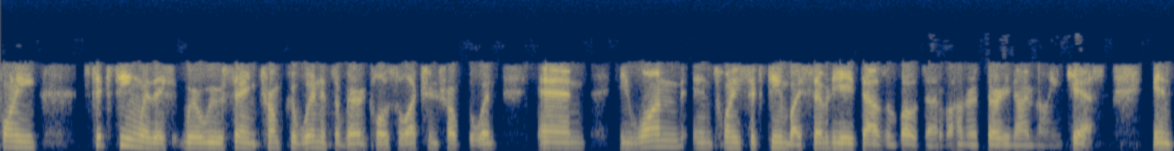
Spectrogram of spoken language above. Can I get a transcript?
2016 where they where we were saying Trump could win. It's a very close election. Trump could win, and he won in 2016 by 78,000 votes out of 139 million cast. And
